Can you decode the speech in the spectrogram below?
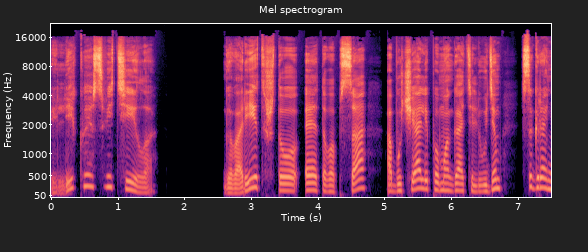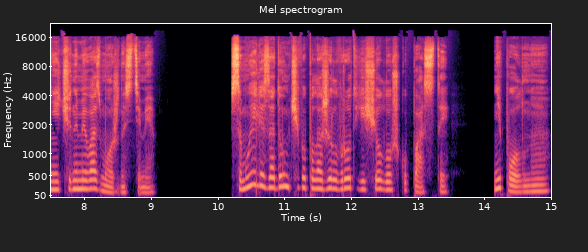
Великое светило. Говорит, что этого пса обучали помогать людям с ограниченными возможностями. Самуэли задумчиво положил в рот еще ложку пасты неполную»,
